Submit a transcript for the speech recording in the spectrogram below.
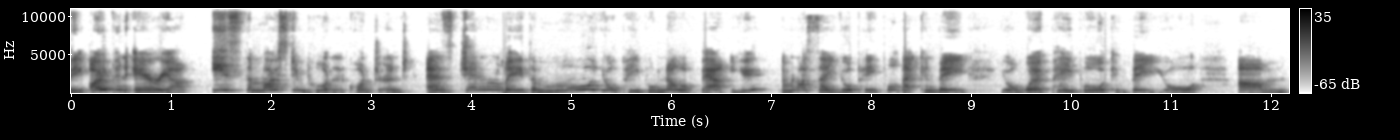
the open area is the most important quadrant as generally the more your people know about you, and when I say your people, that can be your work people, it can be your um,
